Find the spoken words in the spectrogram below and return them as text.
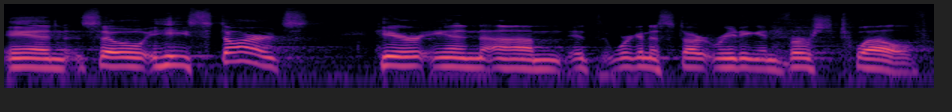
and so he starts here in, um, we're going to start reading in verse 12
